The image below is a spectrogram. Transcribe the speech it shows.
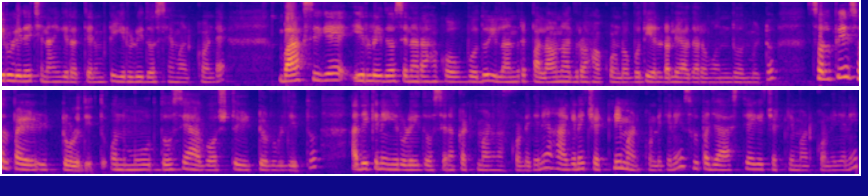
ಈರುಳ್ಳಿದೆ ಚೆನ್ನಾಗಿರುತ್ತೆ ಅಂದ್ಬಿಟ್ಟು ಈರುಳ್ಳಿ ದೋಸೆ ಮಾಡಿಕೊಂಡೆ. ಬಾಕ್ಸಿಗೆ ಈರುಳ್ಳಿ ದೋಸೆನಾರ ಹಾಕೋಗ್ಬೋದು ಇಲ್ಲಾಂದರೆ ಪಲಾವ್ನಾದರೂ ಹಾಕ್ಕೊಂಡು ಹೋಗ್ಬೋದು, ಎರಡರಲ್ಲಿ ಯಾವ್ದಾರು ಒಂದು ಅಂದ್ಬಿಟ್ಟು ಸ್ವಲ್ಪ ಸ್ವಲ್ಪ ಹಿಟ್ಟು ಉಳಿದಿತ್ತು, ಒಂದು ಮೂರು ದೋಸೆ ಆಗೋಷ್ಟು ಹಿಟ್ಟು ಉಳಿದಿತ್ತು. ಅದಕ್ಕೇ ಈರುಳ್ಳಿ ದೋಸೆನ ಕಟ್ ಮಾಡಿ ಹಾಕ್ಕೊಂಡಿದ್ದೀನಿ ಹಾಗೆಯೇ ಚಟ್ನಿ ಮಾಡ್ಕೊಂಡಿದ್ದೀನಿ, ಸ್ವಲ್ಪ ಜಾಸ್ತಿಯಾಗಿ ಚಟ್ನಿ ಮಾಡ್ಕೊಂಡಿದ್ದೀನಿ.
